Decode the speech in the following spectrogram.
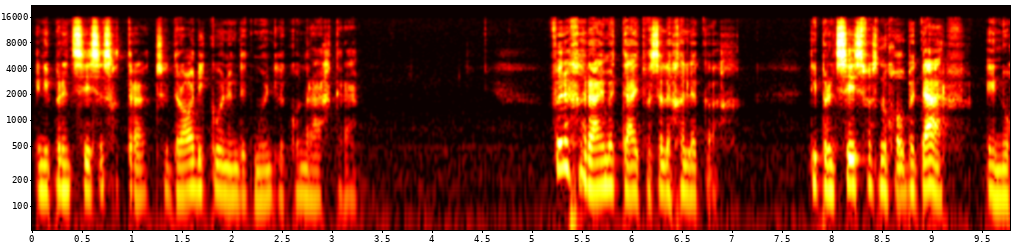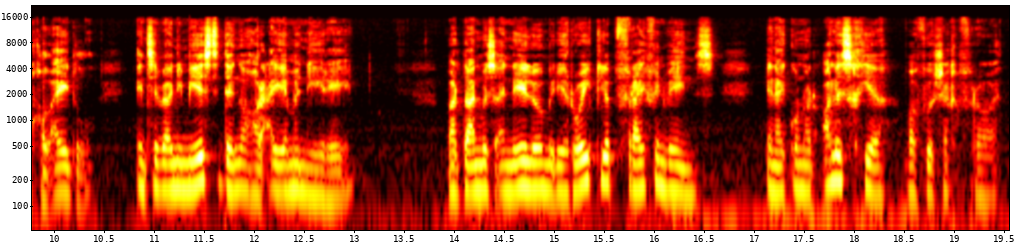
en die prinses is getroud sodra die koning dit moontlik kon regkry. Vir 'n geruime tyd was hulle gelukkig. Die prinses was nogal bederf en nogal ydel en sy wou die meeste dinge haar eie manier hê. Maar dan moes Anelo met die rooi klip vryf en wens en hy kon haar alles gee waarvoor sy gevra het.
